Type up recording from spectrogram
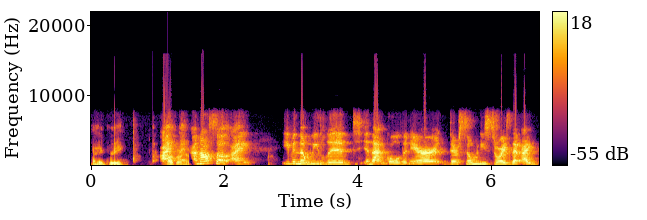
I agree. Oh, I, oh, and also, I even though we lived in that golden era, there's so many stories that I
